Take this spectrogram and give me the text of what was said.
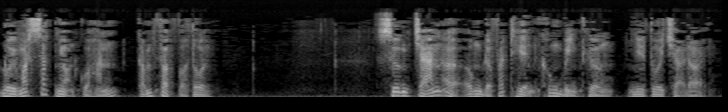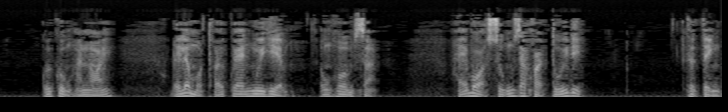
Đôi mắt sắc nhọn của hắn cắm phập vào tôi. Xương chán ở ông được phát hiện không bình thường như tôi chờ đợi. Cuối cùng hắn nói, đấy là một thói quen nguy hiểm, ông Holmes ạ. Hãy bỏ súng ra khỏi túi đi. Thực tình,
